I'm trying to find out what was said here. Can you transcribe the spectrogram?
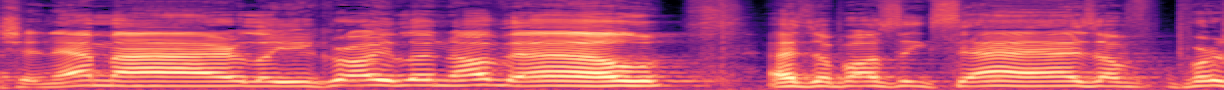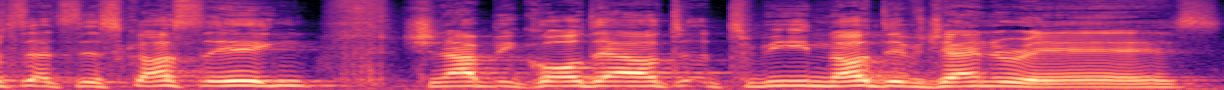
Shenemar, Novel, as the Pasuk says, a person that's disgusting should not be called out to be nadiv generous.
